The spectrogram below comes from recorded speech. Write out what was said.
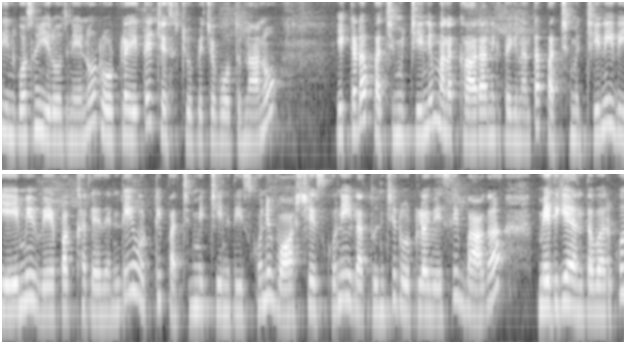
దీనికోసం ఈరోజు నేను రోట్లో అయితే చేసి చూపించబోతున్నాను. ఇక్కడ పచ్చిమిర్చిని మన కారానికి తగినంత పచ్చిమిర్చిని ఇది ఏమీ వేపక్కర్లేదండి. ఒట్టి పచ్చిమిర్చిని తీసుకొని వాష్ చేసుకొని ఇలా తుంచి రోట్లో వేసి బాగా మెదిగేంత వరకు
